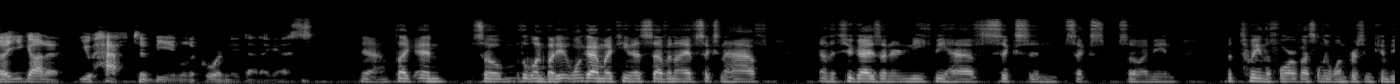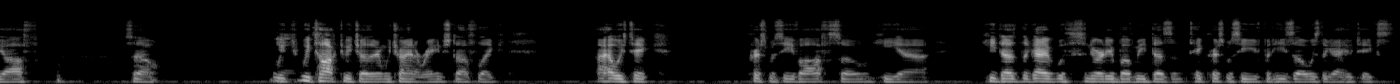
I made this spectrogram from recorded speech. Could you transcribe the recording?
Uh, you gotta, you have to be able to coordinate that, I guess. Yeah, like and so the one buddy, one guy on my team has seven. I have six and a half, and the two guys underneath me have six and six. So I mean, between the four of us, only one person can be off. So we Yeah. we talk to each other and we try and arrange stuff. Like I always take Christmas Eve off, so he uh he does. The guy with seniority above me doesn't take Christmas Eve, but he's always the guy who takes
